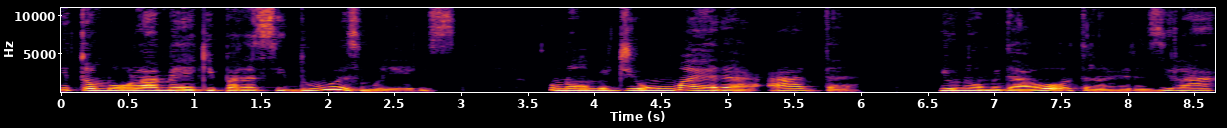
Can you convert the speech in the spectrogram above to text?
E tomou Lameque para si duas mulheres. O nome de uma era Ada, e o nome da outra era Zilá.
